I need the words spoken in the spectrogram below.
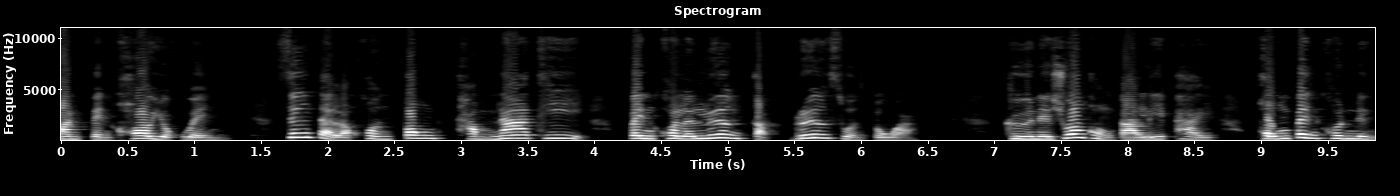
มันเป็นข้อยกเว้น ซึ่งแต่ละคนต้องทำหน้าที่เป็นคนละเรื่องกับเรื่องส่วนตัว คือในช่วงของการลี้ภัย ผมเป็นคนหนึ่ง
